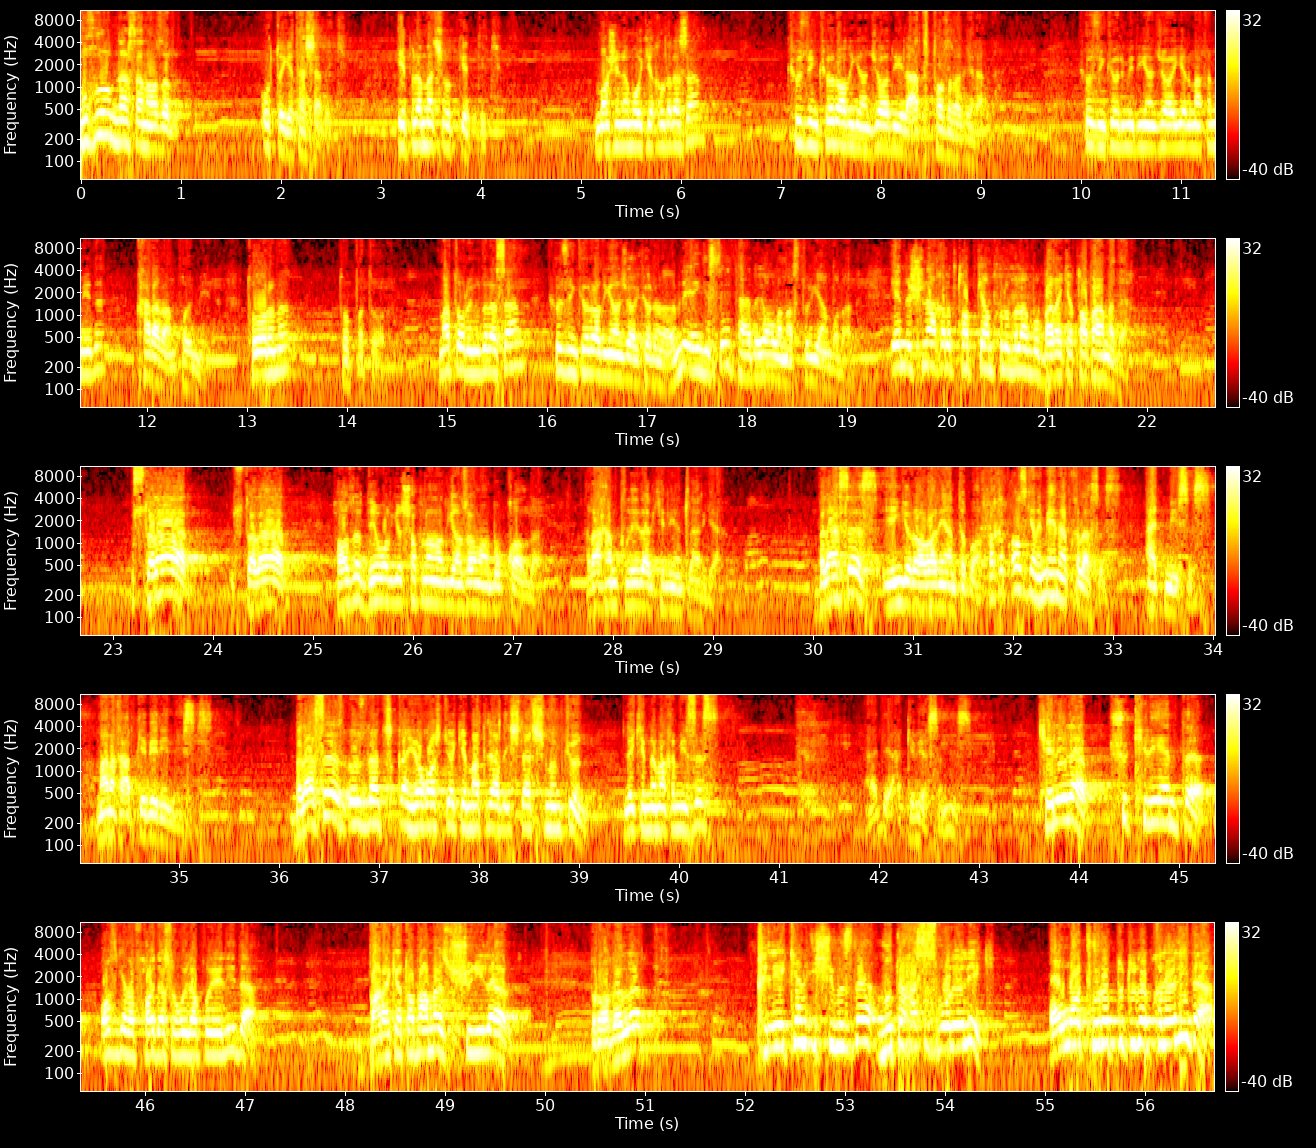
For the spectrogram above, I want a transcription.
Muhim narsani hozir o'rtaga tashladik. Eplamachi bo'lib ketdik. Mashina mo'ka qildirasan, ko'zing ko'radigan joyda atib tozalab beradi. Ko'zing ko'rmaydigan joyiga nima qilmaydi? Qarab ham qo'ymaydi. To'g'rimi? To'ppa to'g'ri. Motor yugdirasan, ko'zing ko'radigan joy ko'rinadi. Bunda engizsang tagida yog'lamas turgan bo'ladi. Endi shuna qilib topgan puli bilan bu baraka topamidi? Ustalar, ustalar, hozir devorga shoplanadigan zamon bo'lib qoldi. Rahim qilinglar klientlarga. Bilasiz, yengilroq varianti bor. Faqat ozgina mehnat qilasiz. Aytmaysiz. Mana qilib kelib bering deysiz. Bilasiz, o'zidan chiqqan yog'ochni yoki materialni ishlatish mumkin, lekin nima qilmaysiz? Hadi, olib bersin deysiz. Kelinglar, shu klientni ozgina foydasini o'ylab qo'yaylik-da. Baraka topamiz, tushuninglar. Birodarlar, qilayotgan ishimizda mutaxassis bo'laylik. Alloh ko'rib turibdi deb qilaylik-da.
